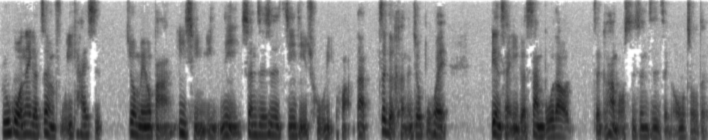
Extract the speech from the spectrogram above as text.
如果那个政府一开始就没有把疫情隐匿，甚至是积极处理的话，那这个可能就不会变成一个散播到整个汉堡市，甚至整个欧洲的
